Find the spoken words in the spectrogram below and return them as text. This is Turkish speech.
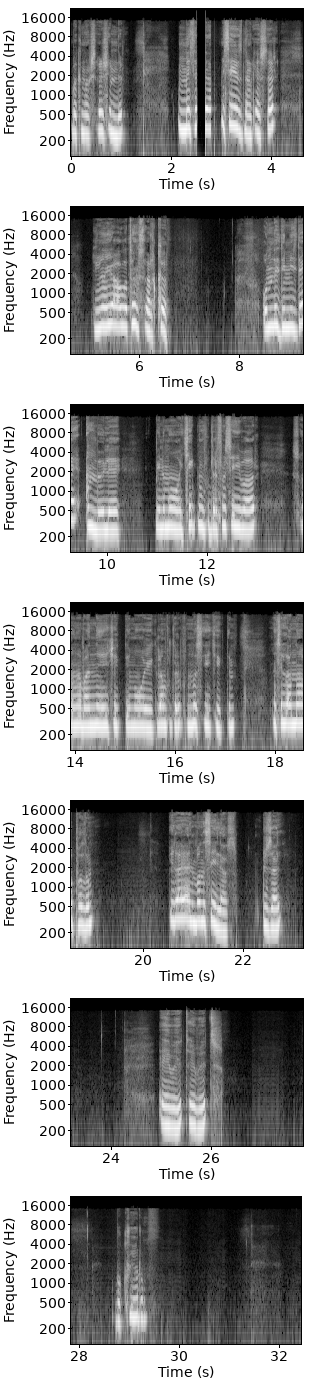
Bakın arkadaşlar şimdi. Mesela mesela yazın arkadaşlar. Dünyayı ağlatan şarkı. Onu dediğimizde böyle benim o çektiğim fotoğrafın şeyi var. Sonra ben neyi çektim o ekran fotoğrafında şeyi çektim. Mesela ne yapalım? Güzel yani bana şey lazım. Güzel. Evet, evet. Bakıyorum.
